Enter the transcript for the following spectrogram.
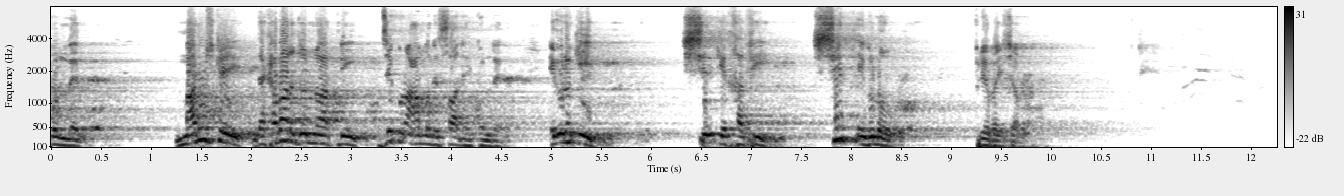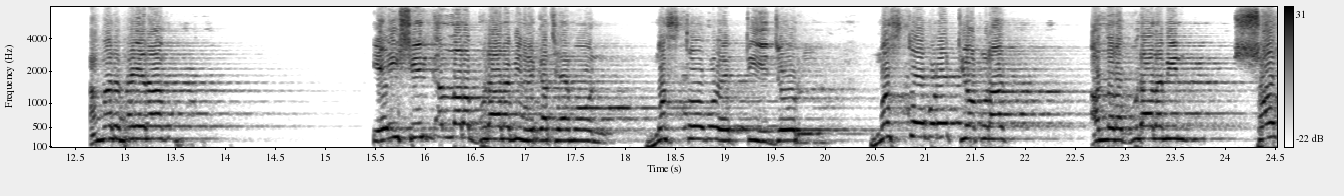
করলেন। মানুষকে দেখাবার জন্য আপনি যে কোনো আমলে সলেহ করলেন। এগুলো কি? শিরকে খাফি। শির এগুলো প্রিয় ভাই সব আমার ভাইয়েরা, এই শির্ক আল্লাহ রাব্বুল আলামিনের কাছে এমন মস্ত বড় একটি জোর, মস্ত বড় একটি অপরাধ আল্লাহ রাব্বুল আলামিন সব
